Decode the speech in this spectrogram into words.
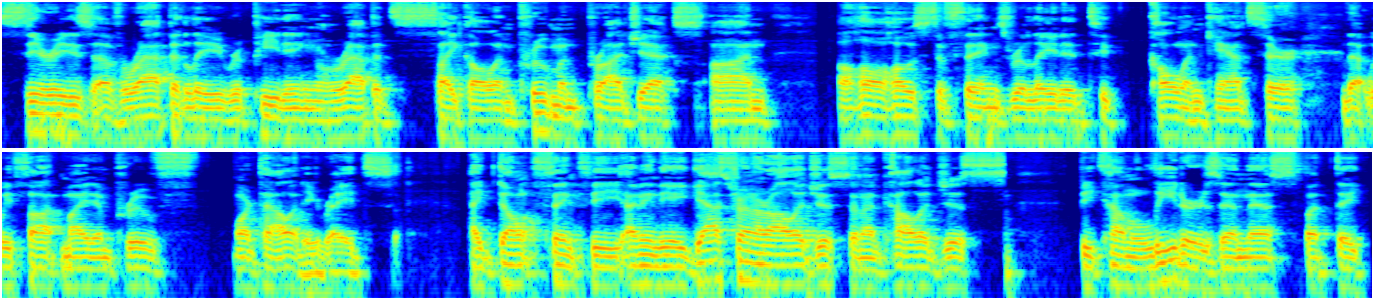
series of rapidly repeating rapid cycle improvement projects on a whole host of things related to colon cancer that we thought might improve mortality rates. I don't think the, I mean, the gastroenterologists and oncologists become leaders in this, but they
